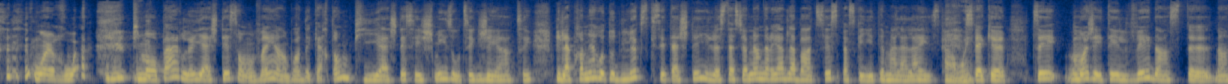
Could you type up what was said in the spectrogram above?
ou un roi. Puis mon père, là, il achetait son vin en boîte de carton, puis il achetait ses chemises au tigre géant, tu sais. Puis la première auto de luxe qu'il s'est acheté, il l'a stationné en arrière de la bâtisse parce qu'il était mal à l'aise. Ah oui. Ça fait que, tu sais, moi, j'ai été élevée dans cette, dans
